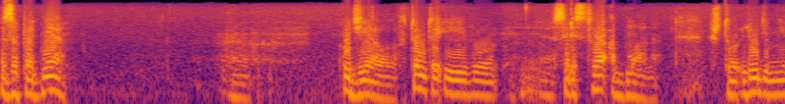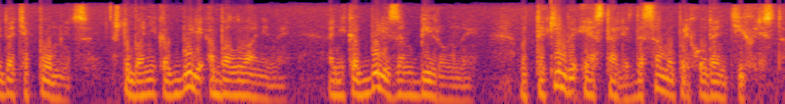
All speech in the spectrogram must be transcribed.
западня э, у дьявола, в том-то и его э, средства обмана, что людям не дать опомниться, чтобы они как были оболванены, они как были зомбированы, вот таким бы и остались до самого прихода Антихриста.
